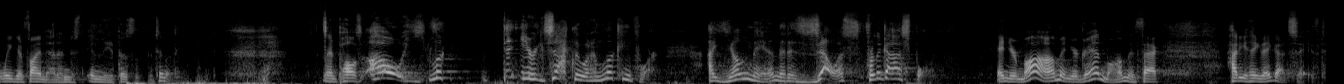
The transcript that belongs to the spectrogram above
we can find that in, in the epistles to Timothy. And Paul's, oh, look, you're exactly what I'm looking for. A young man that is zealous for the gospel. And your mom and your grandmom, in fact, how do you think they got saved?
